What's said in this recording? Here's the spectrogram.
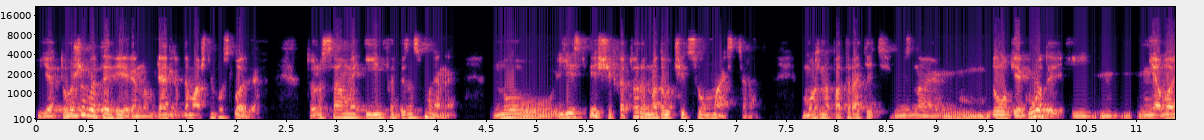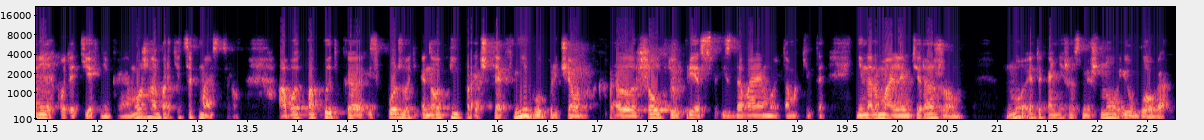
Я тоже в это верю, но вряд ли в домашних условиях. То же самое и инфобизнесмены. Ну, есть вещи, которые надо учиться у мастера можно потратить, не знаю, долгие годы и не овладеть какой-то техникой, а можно обратиться к мастеру. А вот попытка использовать NLP, прочтя книгу, причем, как правило, желтую прессу, издаваемую там каким-то ненормальным тиражом, ну, это, конечно, смешно и убого.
